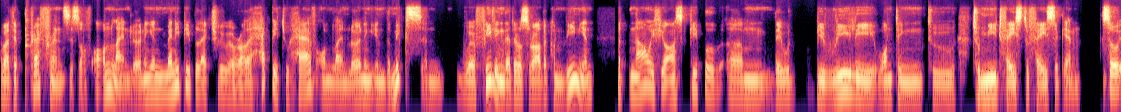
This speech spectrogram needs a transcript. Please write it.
about their preferences of online learning, and many people actually were rather happy to have online learning in the mix and were feeling that it was rather convenient. But now, if you ask people, um, they would be really wanting to to meet face to face again. So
